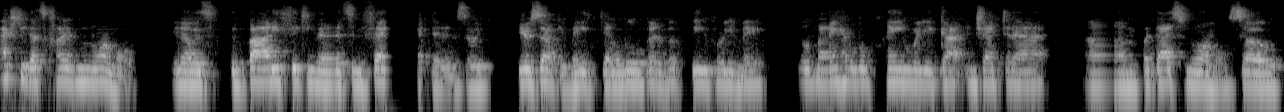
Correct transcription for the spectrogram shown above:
actually that's kind of normal. You know, it's the body thinking that it's infected and so it gears up, you may get a little bit of a fever, you may, you might have a little pain where you got injected at, um, but that's normal. So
